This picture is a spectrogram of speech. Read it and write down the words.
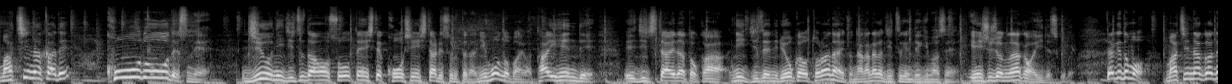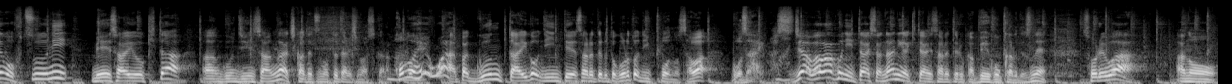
街中で行動をですね銃に実弾を装填して更新したりするというのは日本の場合は大変で自治体だとかに事前に了解を取らないとなかなか実現できません。演習場の中はいいですけど。だけども街中でも普通に迷彩を着た軍人さんが地下鉄乗ってたりしますから。この辺はやっぱり軍隊が認定されているところと日本の差はございます、じゃあ我が国に対しては何が期待されているか米国からですね。それはあの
